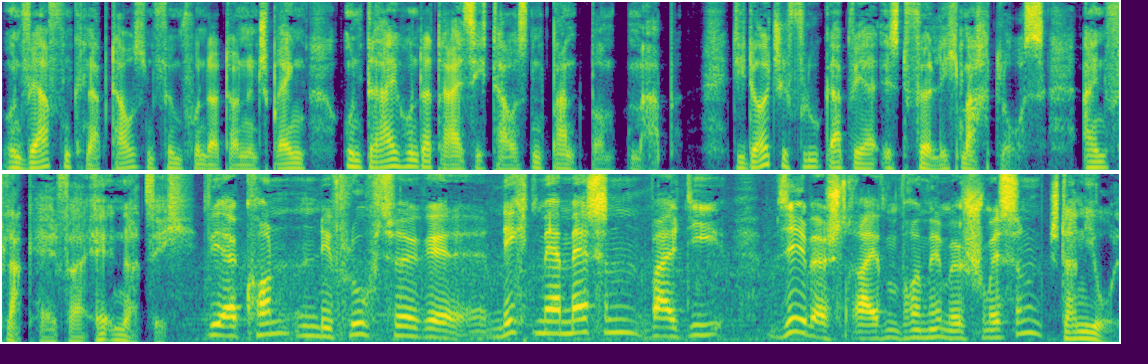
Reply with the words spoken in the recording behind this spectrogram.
und werfen knapp 1500 Tonnen Spreng- und 330.000 Brandbomben ab. Die deutsche Flugabwehr ist völlig machtlos. Ein Flakhelfer erinnert sich. Wir konnten die Flugzeuge nicht mehr messen, weil die Silberstreifen vom Himmel schmissen. Staniol.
